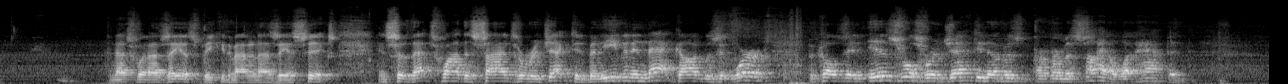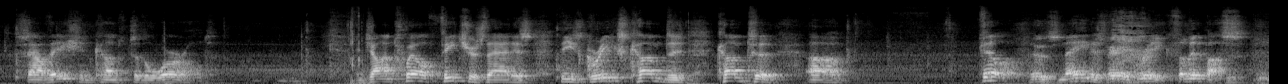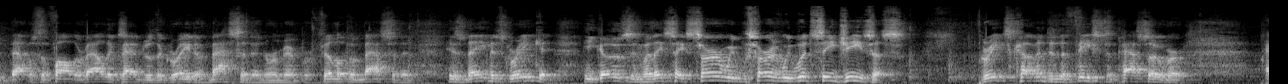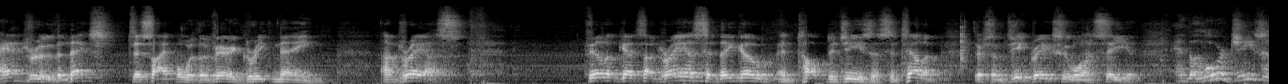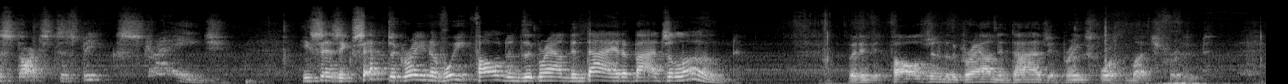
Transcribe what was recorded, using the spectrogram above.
And that's what Isaiah is speaking about in Isaiah 6. And so that's why the sides are rejected. But even in that, God was at work because in Israel's rejecting of, his, of her Messiah, what happened? Salvation comes to the world. And John 12 features that as these Greeks come to come to uh, Philip, whose name is very Greek, Philippus. That was the father of Alexander the Great of Macedon, remember. Philip of Macedon. His name is Greek, and he goes, and when they say, Sir, we, sir, we would see Jesus. Greeks come into the feast of Passover. Andrew, the next disciple with a very Greek name, Andreas, Philip gets Andreas and they go and talk to Jesus and tell him there's some Greeks who want to see you. And the Lord Jesus starts to speak strange. He says, Except a grain of wheat fall into the ground and die, it abides alone. But if it falls into the ground and dies, it brings forth much fruit.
